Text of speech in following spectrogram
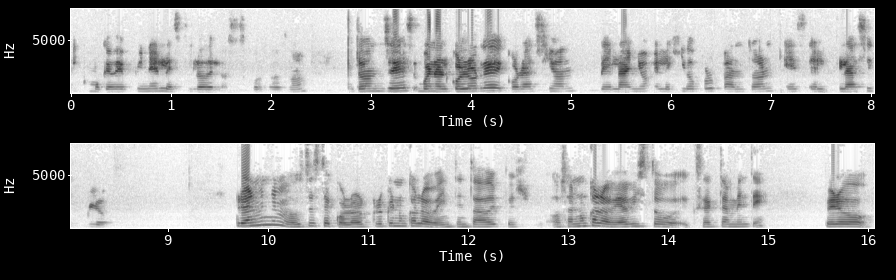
y como que define el estilo de las cosas, ¿no? Entonces, bueno, el color de decoración del año elegido por Pantone es el Classic Blue. Realmente me gusta este color, creo que nunca lo había intentado y pues, o sea, nunca lo había visto exactamente, pero,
